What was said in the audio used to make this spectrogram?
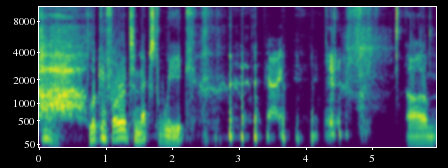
Looking forward to next week. Okay. um,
